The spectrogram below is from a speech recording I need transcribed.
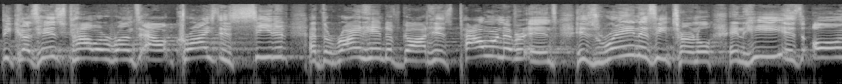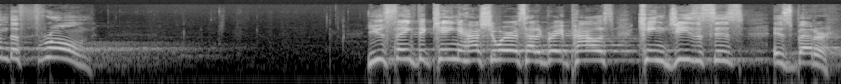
because his power runs out. Christ is seated at the right hand of God. His power never ends, his reign is eternal, and he is on the throne. You think that King Ahasuerus had a great palace? King Jesus's is better.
